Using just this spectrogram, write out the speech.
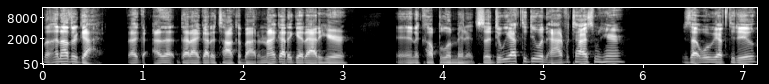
Another guy that, that, that I got to talk about, and I got to get out of here in a couple of minutes. So, do we have to do an advertisement here? Is that what we have to do?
